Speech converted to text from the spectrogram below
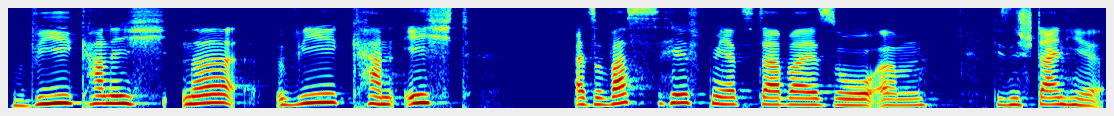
Wie kann ich, ne, wie kann ich, also was hilft mir jetzt dabei, so ähm, diesen Stein hier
